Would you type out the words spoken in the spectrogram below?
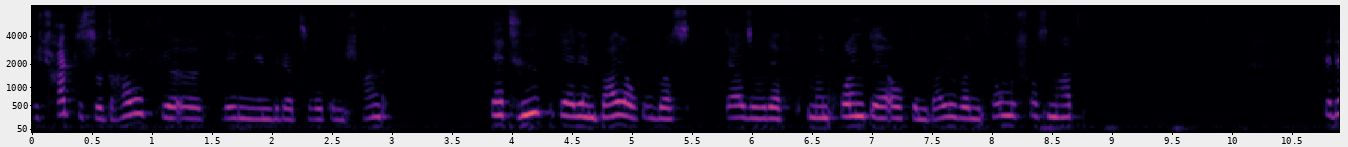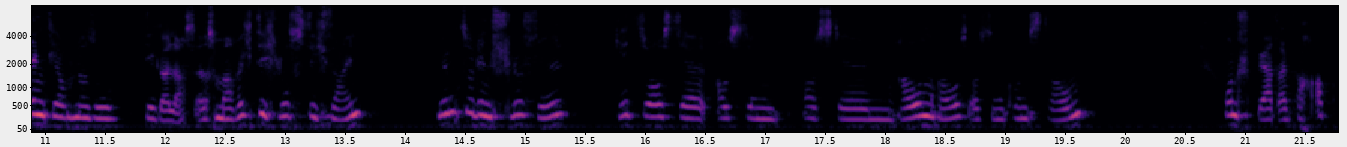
Ich schreibe das so drauf, wir äh, legen ihn wieder zurück in den Schrank. Der Typ, der den Ball auch übers, also der, mein Freund, der auch den Ball über den Zaun geschossen hat, der denkt ja auch nur so, Digga, lass erstmal richtig lustig sein. Nimmt so den Schlüssel, geht so aus, der, aus, dem, aus dem Raum raus, aus dem Kunstraum und sperrt einfach ab.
